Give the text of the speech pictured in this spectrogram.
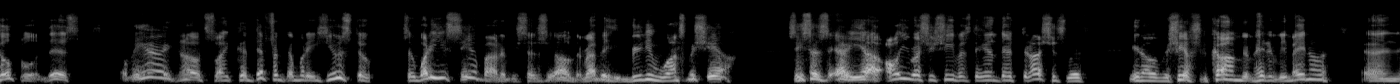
pilpul and this. Over here, you know, it's like uh, different than what he's used to. So what do you see about him? He says, yo, the Rebbe, he really wants Mashiach. So he says, uh, yeah, all you Rosh Yeshivas, they end their drushes with, you know, Mashiach should come, and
